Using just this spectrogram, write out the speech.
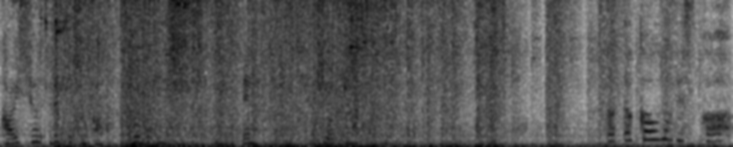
回収すべきでしょうか分析員ええ。気をつけます。戦うのですか？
